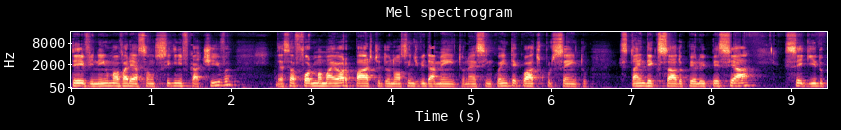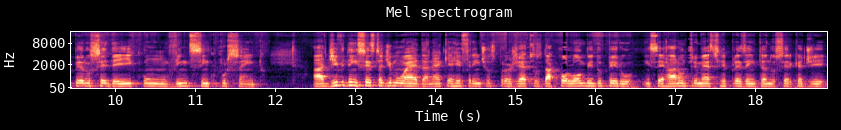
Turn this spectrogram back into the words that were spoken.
teve nenhuma variação significativa. Dessa forma, a maior parte do nosso endividamento, né, 54%, está indexado pelo IPCA, seguido pelo CDI com 25%. A dívida em cesta de moeda, né, que é referente aos projetos da Colômbia e do Peru, encerraram o trimestre representando cerca de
